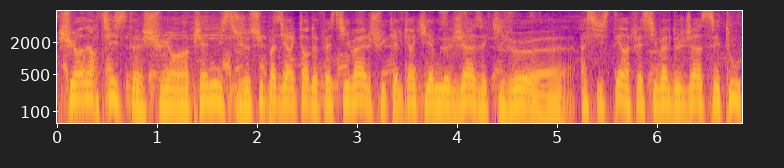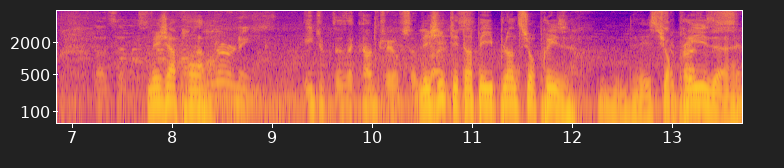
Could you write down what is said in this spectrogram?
Je suis un artiste, je suis un pianiste, je suis pas directeur de festival, je suis quelqu'un qui aime le jazz et qui veut euh, assister à un festival de jazz, c'est tout. Mais j'apprends. L'Égypte est un pays plein de surprises. Des surprises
